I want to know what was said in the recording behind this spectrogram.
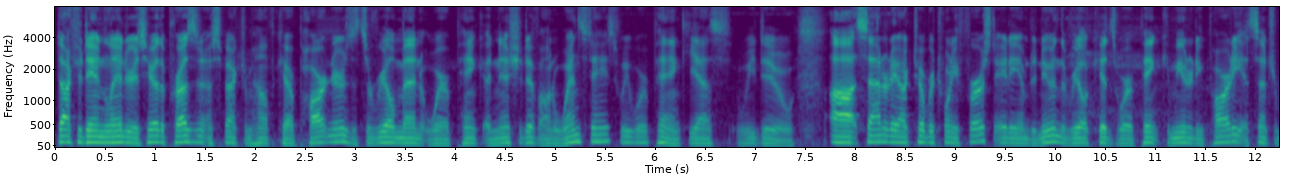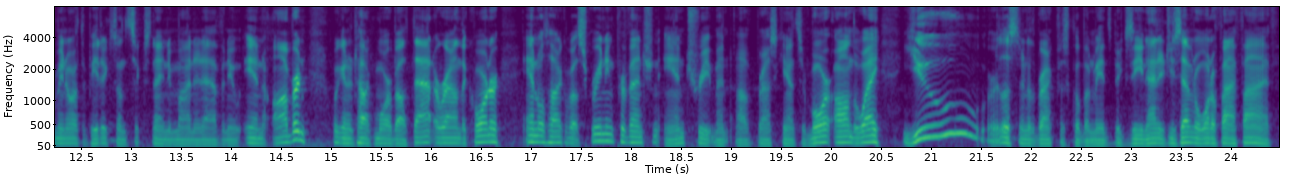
Dr. Dan Landry is here, the president of Spectrum Healthcare Partners. It's a Real Men Wear Pink initiative. On Wednesdays, we wear pink. Yes, we do. Uh, Saturday, October 21st, 8 a.m. to noon, the Real Kids Wear Pink community party at Central Maine Orthopedics on 690 Minot Avenue in Auburn. We're going to talk more about that around the corner, and we'll talk about screening, prevention, and treatment of breast cancer. More on the way. You are listening to The Breakfast Club on Maine's Big Z, 927 1055.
